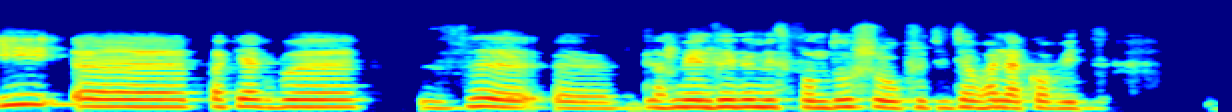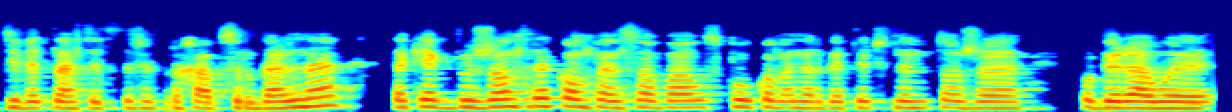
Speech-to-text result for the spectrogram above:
i e, tak jakby z, między innymi z Funduszu Przeciwdziałania COVID-19, to też jest trochę absurdalne, tak jakby rząd rekompensował spółkom energetycznym to, że pobierały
